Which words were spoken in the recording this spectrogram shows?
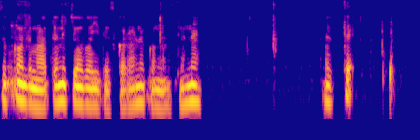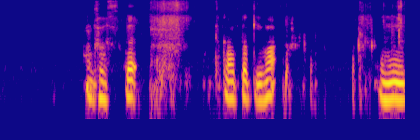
突っ込んでもらってね、ちょうどいいですからね、こんなしてね。やって、そして、使うときは、えっ、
